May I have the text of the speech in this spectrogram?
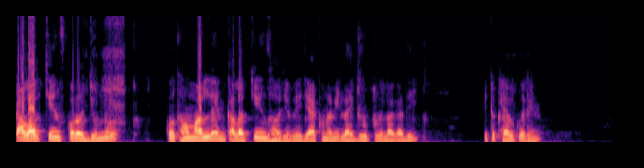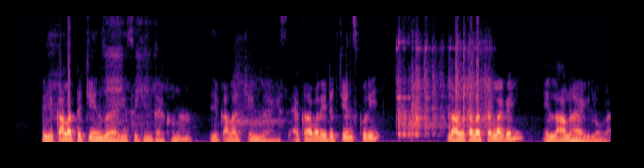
কালার চেঞ্জ করার জন্য কোথাও মারলেন কালার চেঞ্জ হয়ে যাবে। এই যে এখন আমি লাইটের উপরে লাগা দিই, একটু খেয়াল করেন। এই যে কালারটা চেঞ্জ হয়ে গেছে কিন্তু এখন হ্যাঁ? এই যে কালার চেঞ্জ হয়ে গেছে। এখন আবার এটা চেঞ্জ করি, লাল কালারটা লাগাই, এই লাল হয়ে গেল গা।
